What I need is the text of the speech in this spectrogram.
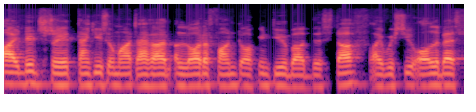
I did Shrey. Thank you so much. I've had a lot of fun talking to you about this stuff. I wish you all the best.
